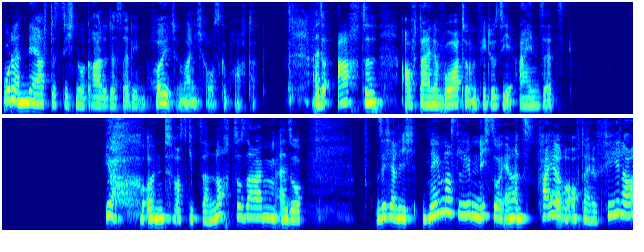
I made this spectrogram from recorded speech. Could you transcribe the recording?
Oder nervt es dich nur gerade, dass er den heute mal nicht rausgebracht hat? Also achte auf deine Worte und wie du sie einsetzt. Ja, und was gibt's dann noch zu sagen? Also sicherlich nehm das Leben nicht so ernst, feiere auch deine Fehler.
